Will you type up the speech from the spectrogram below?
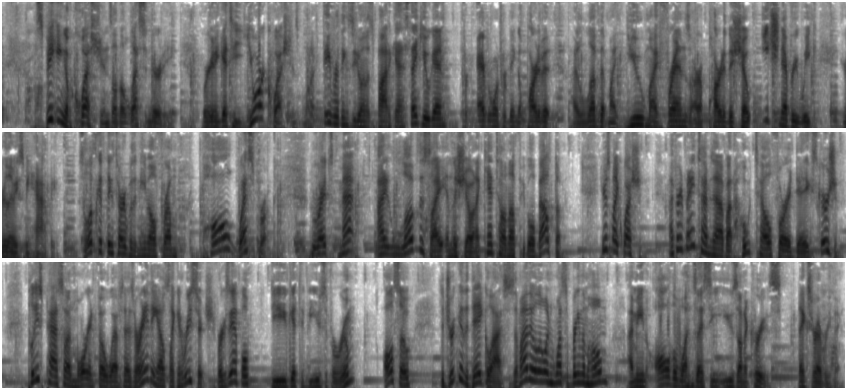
Speaking of questions, although less nerdy, we're going to get to your questions. One of my favorite things to do on this podcast. Thank you again for everyone for being a part of it. I love that my you, my friends, are a part of the show each and every week. It really makes me happy. So let's get things started with an email from Paul Westbrook, who writes, Matt, I love the site and the show, and I can't tell enough people about them. Here's my question. I've heard many times now about hotel for a day excursion. Please pass on more info, websites, or anything else I can research. For example, do you get to the use of a room? Also, the drink of the day glasses. Am I the only one who wants to bring them home? I mean, all the ones I see you use on a cruise. Thanks for everything.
